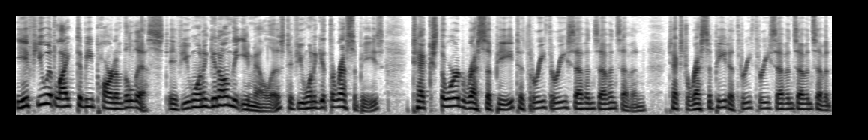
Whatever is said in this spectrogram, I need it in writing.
If you would like to be part of the list if you want to get on the email list if you want to get the recipes text the word recipe to 33777 text recipe to 33777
